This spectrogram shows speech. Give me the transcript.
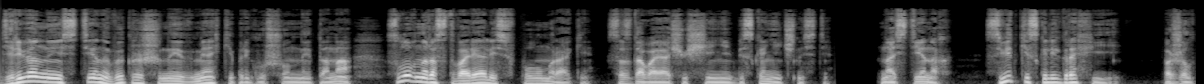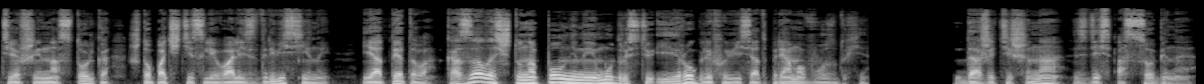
Деревянные стены, выкрашенные в мягкие приглушенные тона, словно растворялись в полумраке, создавая ощущение бесконечности. На стенах свитки с каллиграфией, пожелтевшие настолько, что почти сливались с древесиной, и от этого казалось, что наполненные мудростью иероглифы висят прямо в воздухе. Даже тишина здесь особенная.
